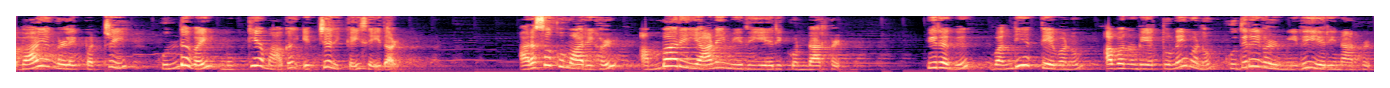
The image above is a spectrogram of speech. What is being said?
அபாயங்களை பற்றி குந்தவை முக்கியமாக எச்சரிக்கை செய்தாள். அரசகுமாரிகள் அம்பாரி யானை மீது ஏறிக்கொண்டார்கள் பிறகு வந்தியத்தேவனும் அவனுடைய துணைவனும் குதிரைகள் மீது ஏறினார்கள்.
